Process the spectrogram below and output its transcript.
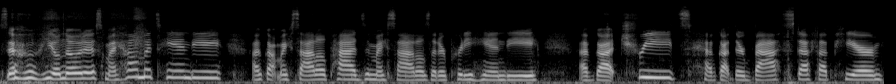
So you'll notice my helmet's handy. I've got my saddle pads and my saddles that are pretty handy. I've got treats. I've got their bath stuff up here.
